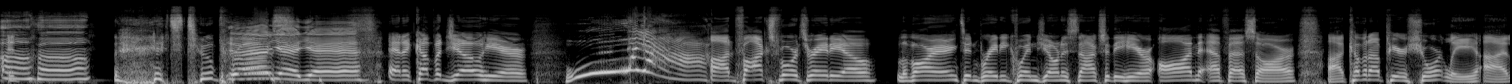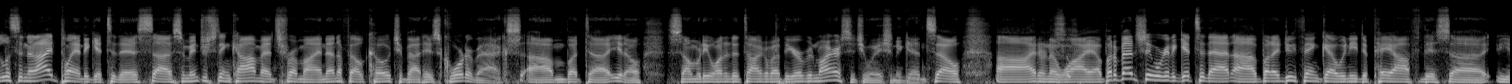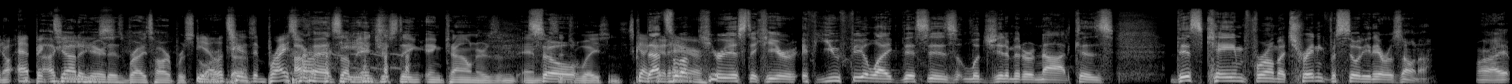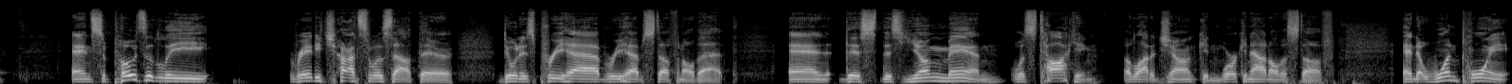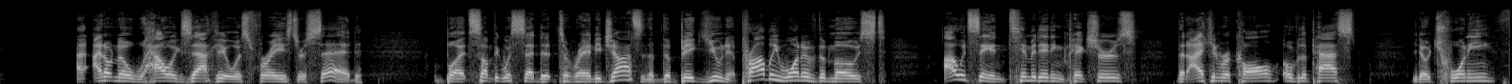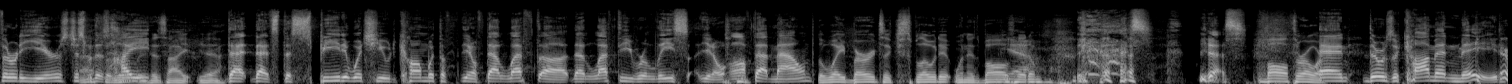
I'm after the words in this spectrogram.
Uh huh. It's two pros. Yeah, yeah, yeah. And a cup of Joe here on Fox Sports Radio. LeVar Arrington, Brady Quinn, Jonas Knox with you here on FSR. Uh, coming up here shortly. Uh, listen, and I'd planned to get to this. Uh, some interesting comments from uh, an NFL coach about his quarterbacks. Um, but, uh, you know, somebody wanted to talk about the Urban Meyer situation again. So uh, I don't know why. but eventually we're going to get to that. but I do think we need to pay off this, you know, epic I got to hear this Bryce Harper story. Yeah, let's hear the Bryce. I've had some tease. interesting encounters and, and So, situations. That's what hair. I'm curious to hear if you feel like this is legitimate or not, because this came from a training facility in Arizona. All right. And supposedly, Randy Johnson was out there doing his prehab, rehab stuff, and all that. And this this young man was talking a lot of junk and working out and all this stuff. And at one point, I, I don't know how exactly it was phrased or said, but something was said to, to Randy Johnson, the, the big unit. Probably one of the most, I would say, intimidating pictures that I can recall over the past, you know, 20, 30 years, just with his height. His height, yeah. That that's the speed at which he would come with the you know that left uh, that lefty release you know off that mound. the way birds exploded when his balls hit Yeah. him. yes, yes. Ball thrower. And there was a comment made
